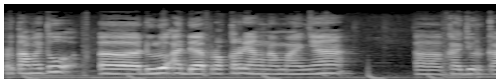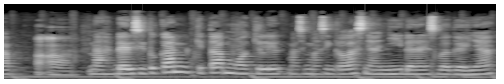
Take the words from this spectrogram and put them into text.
Pertama itu eh, dulu ada proker yang namanya eh, Kajur Cup. Uh-uh. Nah dari situ kan kita mewakili masing-masing kelas nyanyi dan lain sebagainya.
